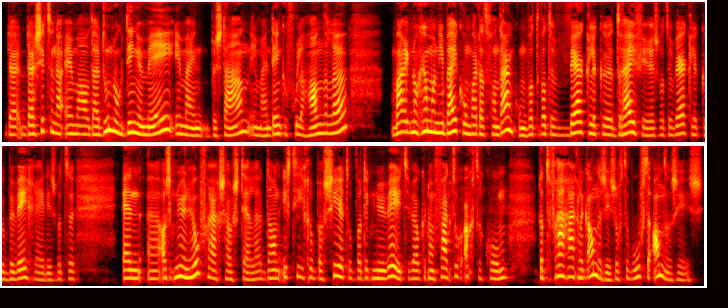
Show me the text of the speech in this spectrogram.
Daar, daar zitten nou eenmaal, daar doen nog dingen mee in mijn bestaan, in mijn denken, voelen, handelen waar ik nog helemaal niet bij kom waar dat vandaan komt. Wat, wat de werkelijke drijfveer is, wat de werkelijke beweegreden is. Wat de, en eh, als ik nu een hulpvraag zou stellen, dan is die gebaseerd op wat ik nu weet. Terwijl ik er dan vaak toch achter kom dat de vraag eigenlijk anders is of de behoefte anders is.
